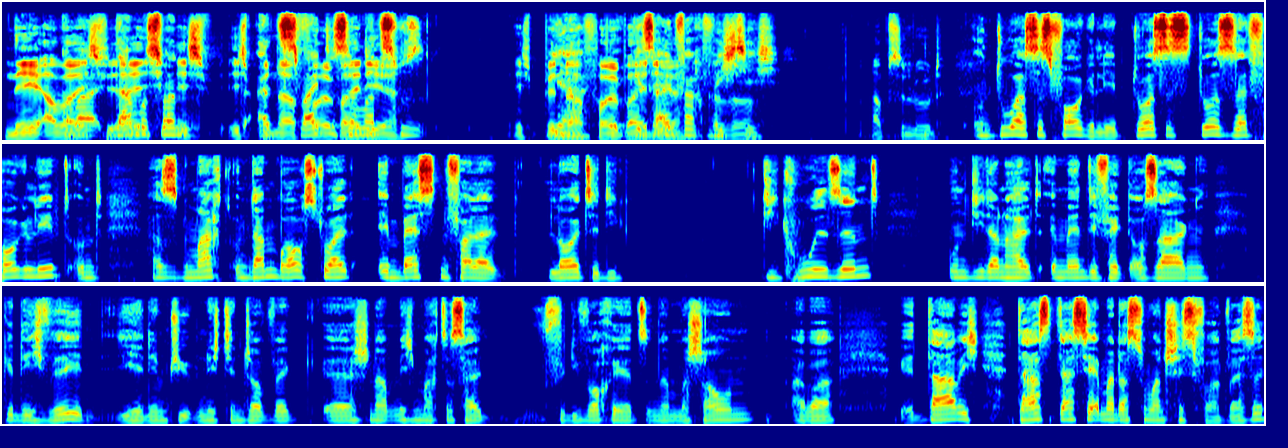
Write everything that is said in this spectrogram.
Nee, aber, aber ich, da muss man ich, ich, bin da voll bei dir. Zu, ich bin ja, da voll bei ist dir. Ist einfach also, wichtig. Absolut. Und du hast es vorgelebt. Du hast es, du hast es halt vorgelebt und hast es gemacht. Und dann brauchst du halt im besten Fall halt Leute, die, die cool sind und die dann halt im Endeffekt auch sagen, ich will hier dem Typen nicht den Job wegschnappen, ich mache das halt für die Woche jetzt und dann mal schauen. Aber äh, da habe ich, das, das ist ja immer das, wo man Schiss vor hat, weißt du?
